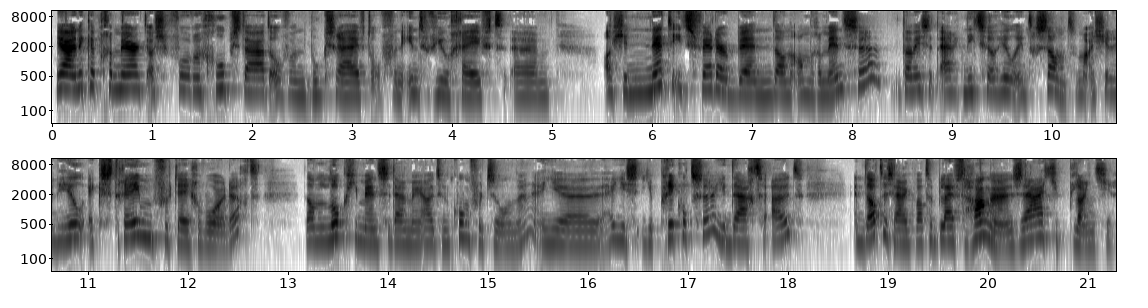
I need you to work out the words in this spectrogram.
Ja, en ik heb gemerkt als je voor een groep staat, of een boek schrijft, of een interview geeft. Um, als je net iets verder bent dan andere mensen, dan is het eigenlijk niet zo heel interessant. Maar als je een heel extreem vertegenwoordigt, dan lok je mensen daarmee uit hun comfortzone. En je, je, je prikkelt ze, je daagt ze uit. En dat is eigenlijk wat er blijft hangen, een zaadje, plantje.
